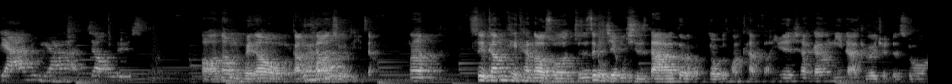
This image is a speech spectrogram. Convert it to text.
压力啊、焦虑什么的。好，那我们回到我们刚刚讨论主题这样。那所以刚刚可以看到说，就是这个节目其实大家都有很多不同的看法，因为像刚刚妮娜就会觉得说，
